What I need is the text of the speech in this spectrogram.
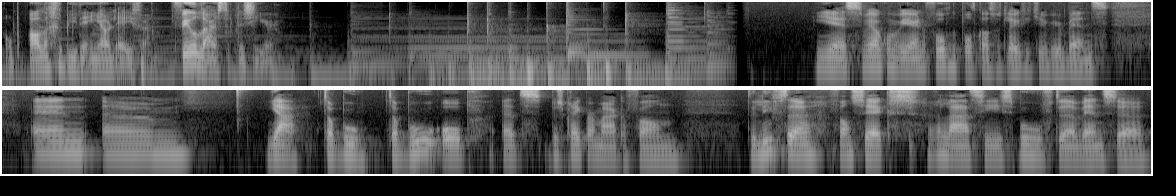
op alle gebieden in jouw leven. Veel luisterplezier. Yes, welkom weer in de volgende podcast. Wat leuk dat je er weer bent. En um, ja, taboe. Taboe op het bespreekbaar maken van de liefde, van seks, relaties, behoeften, wensen.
